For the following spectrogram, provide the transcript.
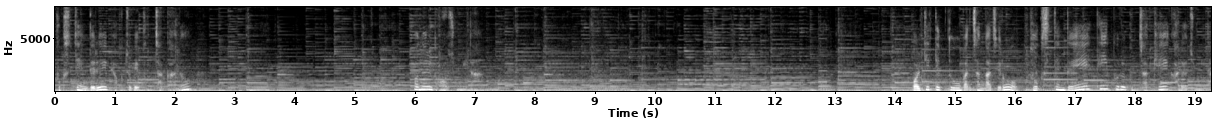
북스탠드를 벽 쪽에 부착한 후 선을 넣어줍니다. 멀티탭도 마찬가지로 북 스탠드에 테이프를 부착해 가려줍니다.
